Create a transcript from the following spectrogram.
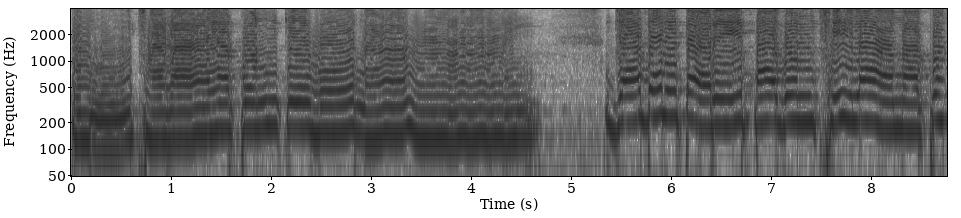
তুমি ছাড়া আপন কেহ নাই। যাদের তরে পাগল ছিলাম আপন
